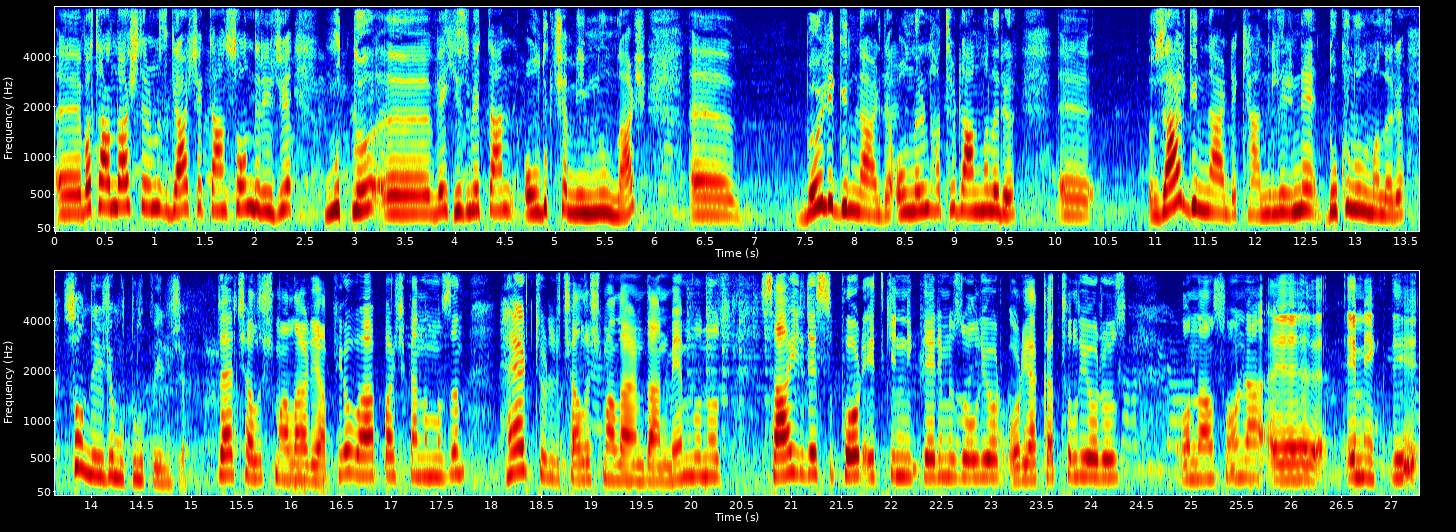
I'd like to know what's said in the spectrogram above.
Ee, vatandaşlarımız gerçekten son derece mutlu e, ve hizmetten oldukça memnunlar. Ee, böyle günlerde onların hatırlanmaları, e, özel günlerde kendilerine dokunulmaları son derece mutluluk verici. güzel çalışmalar yapıyor. Vahap Başkanımızın her türlü çalışmalarından memnunuz. Sahilde spor etkinliklerimiz oluyor, oraya katılıyoruz. Ondan sonra e, emekli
